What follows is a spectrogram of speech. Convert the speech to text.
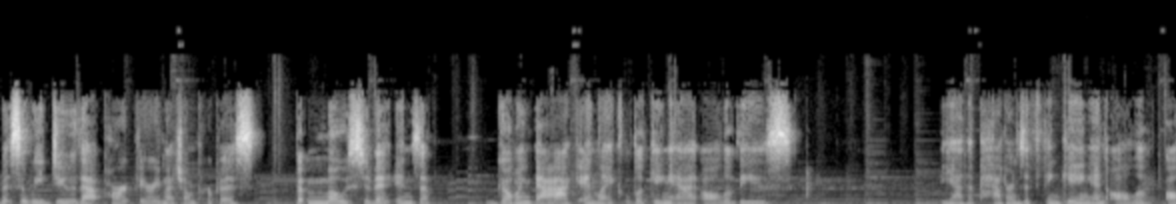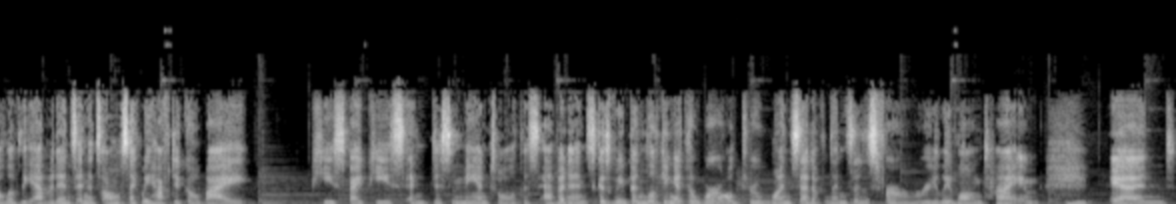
but so we do that part very much on purpose but most of it ends up going back and like looking at all of these yeah the patterns of thinking and all of all of the evidence. And it's almost like we have to go by piece by piece and dismantle this evidence because we've been looking at the world through one set of lenses for a really long time. Mhm. and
